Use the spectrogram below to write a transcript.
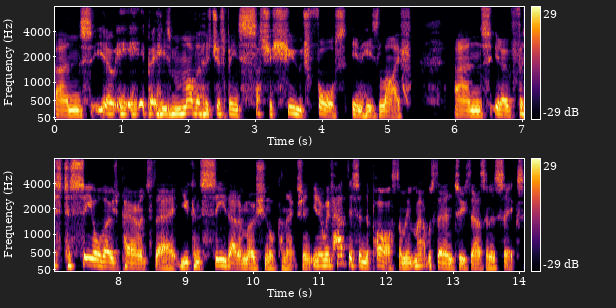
and you know, he, but his mother has just been such a huge force in his life. And you know, for, to see all those parents there, you can see that emotional connection. You know, we've had this in the past. I mean, Matt was there in 2006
